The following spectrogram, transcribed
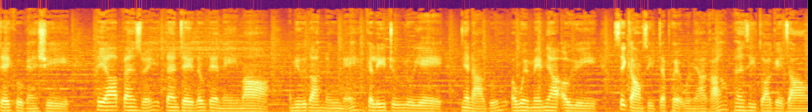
တဲခုကန်ရှိဖျားပန်းဆွေတန်ကြိလုတ်တဲ့နေမှာအမျိုးသားနှုံနဲ့ကလေးတူတို့ရဲ့မျက်နှာကိုအဝတ်မဲများအုပ်၍စစ်ကောင်စီတပ်ဖွဲ့ဝင်များကဖမ်းဆီးသွားခဲ့ကြောင်း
